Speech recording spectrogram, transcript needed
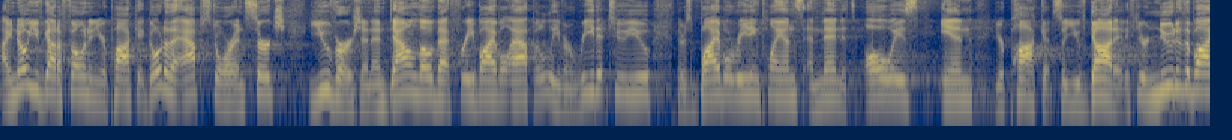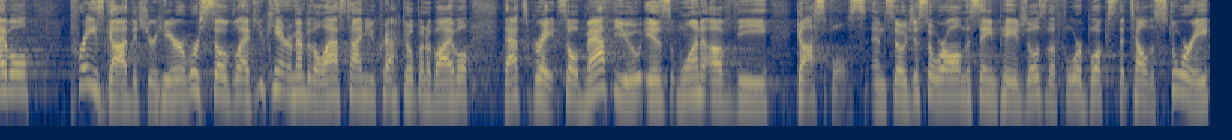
I know you've got a phone in your pocket. Go to the App Store and search YouVersion and download that free Bible app. It'll even read it to you. There's Bible reading plans, and then it's always in your pocket. So you've got it. If you're new to the Bible, praise God that you're here. We're so glad. If you can't remember the last time you cracked open a Bible, that's great. So, Matthew is one of the Gospels. And so, just so we're all on the same page, those are the four books that tell the story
